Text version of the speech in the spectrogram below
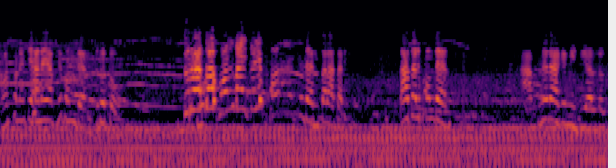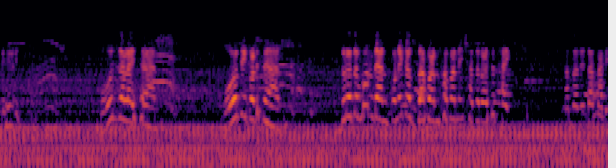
আমার ফোনে টিহা নেই আপনি ফোন দেন দ্রুত দ্রুত ফোন বাই করে ফোন দেন তাড়াতাড়ি তাড়াতাড়ি ফোন দেন আপনারা আগে মিডিয়ার লোক দেখলি? বহুত জ্বালাইছেন বহুতই করেছেন দ্রুত ফোন দেন, কোনে কাজ জাপান ফাপানির সাথে রয়েছে থাই তাড়াতাড়ি তাড়াতাড়ি,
